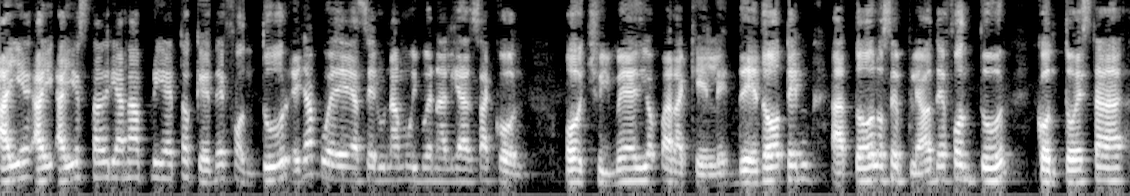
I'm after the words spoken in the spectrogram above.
Ahí, ahí, ahí, está Adriana Prieto, que es de Fontour. Ella puede hacer una muy buena alianza con ocho y medio para que le doten a todos los empleados de Fontour con toda esta,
